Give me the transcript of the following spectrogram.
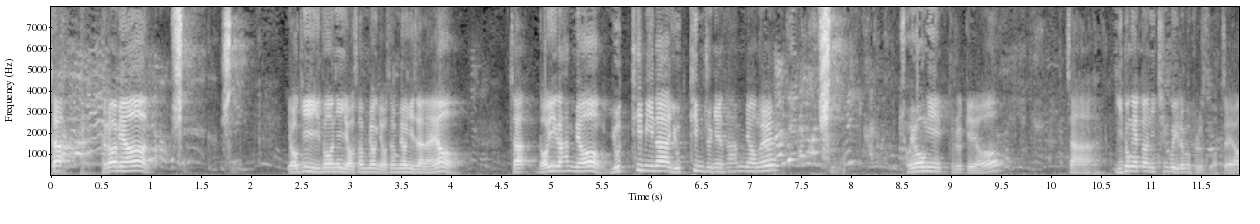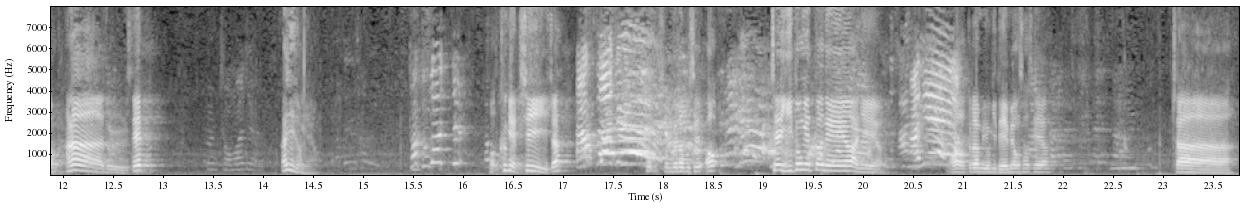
자, 그러면. 여기 인원이 여섯 명 여섯 명이잖아요 자, 너희가 한 명, 요 팀이나 요 팀 중에서 한 명을 쉿, 조용히 부를게요. 자, 이동했던 이 친구 이름을 부를 수 없어요. 하나, 둘, 셋. 빨리 정해요. 어, 크게 시작. 손, 손 들어보세요. 어, 제가 이동했던 애예요, 아니에요? 아니에요. 어, 그럼 여기 네 명 서세요. 자,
